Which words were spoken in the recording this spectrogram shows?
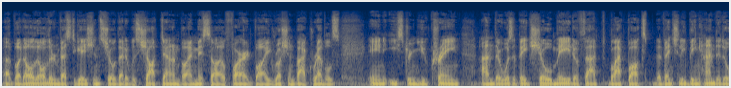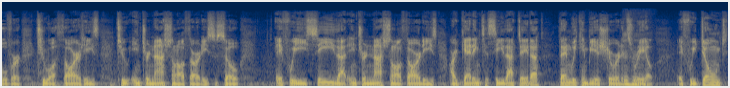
uh, but all the other investigations show that it was shot down by a missile fired by Russian backed rebels in eastern Ukraine. And there was a big show made of that black box eventually being handed over to authorities, to international authorities. So if we see that international authorities are getting to see that data, then we can be assured it's mm-hmm. real. If we don't,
